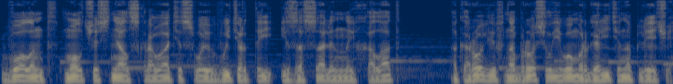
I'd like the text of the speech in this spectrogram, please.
Воланд молча снял с кровати свой вытертый и засаленный халат, а Коровьев набросил его Маргарите на плечи.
